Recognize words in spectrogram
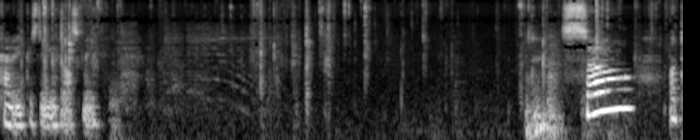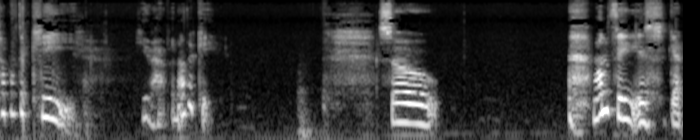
kind of interesting if you ask me. So, on top of the key, you have another key. So one thing is get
